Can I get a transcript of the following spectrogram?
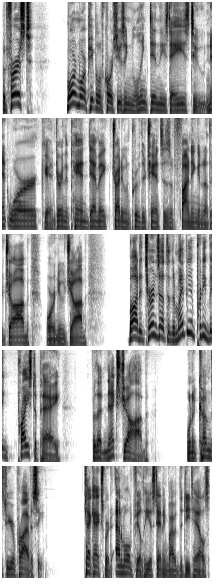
But first, more and more people, of course, using LinkedIn these days to network and during the pandemic try to improve their chances of finding another job or a new job. But it turns out that there might be a pretty big price to pay for that next job when it comes to your privacy. Tech expert Adam Oldfield, he is standing by with the details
